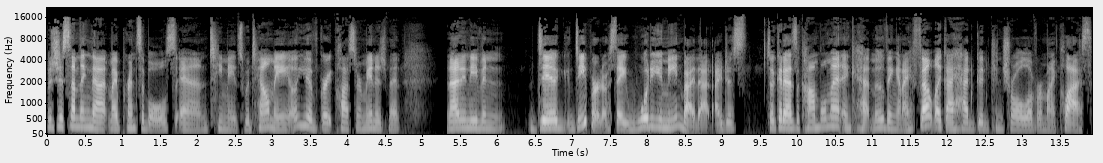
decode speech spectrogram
It was just something that my principals and teammates would tell me, "Oh, you have great classroom management." And I didn't even dig deeper to say, "What do you mean by that?" I just took it as a compliment and kept moving and i felt like i had good control over my class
